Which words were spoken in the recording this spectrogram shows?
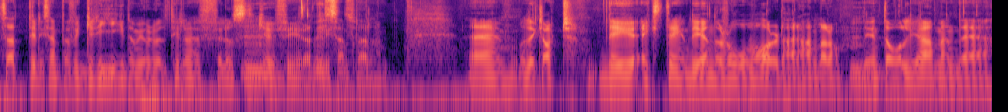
Så att till exempel för Grieg, de gjorde väl till och med förlust i Mm, Q4 till visst. exempel. Eh, och det är klart, det är ju extremt, det är ändå råvaror det här handlar om. Mm. Det är inte olja men det,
